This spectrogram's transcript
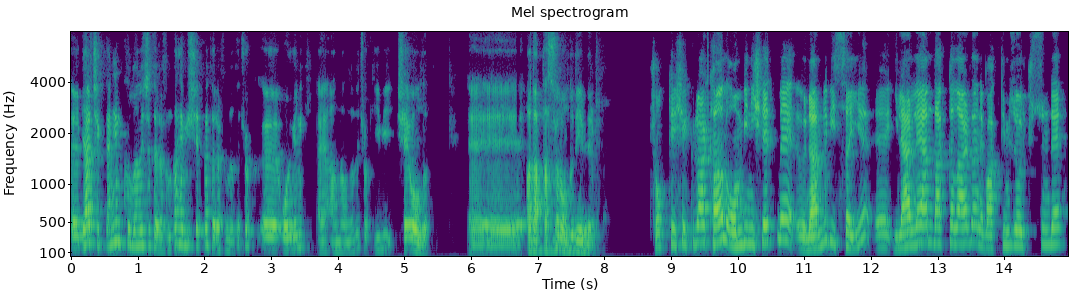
e, gerçekten hem kullanıcı tarafında hem işletme tarafında da çok e, organik e, anlamda da çok iyi bir şey oldu. E, adaptasyon oldu diyebilirim. Çok teşekkürler Kaan. 10 bin işletme önemli bir sayı. E, ilerleyen dakikalarda hani vaktimiz ölçüsünde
